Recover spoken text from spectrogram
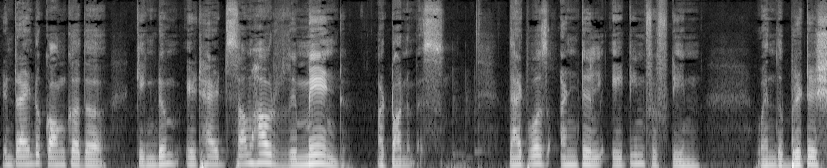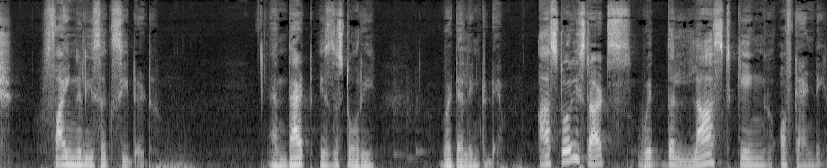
in trying to conquer the kingdom, it had somehow remained autonomous. That was until 1815 when the British finally succeeded. And that is the story we're telling today. our story starts with the last king of Kandy,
